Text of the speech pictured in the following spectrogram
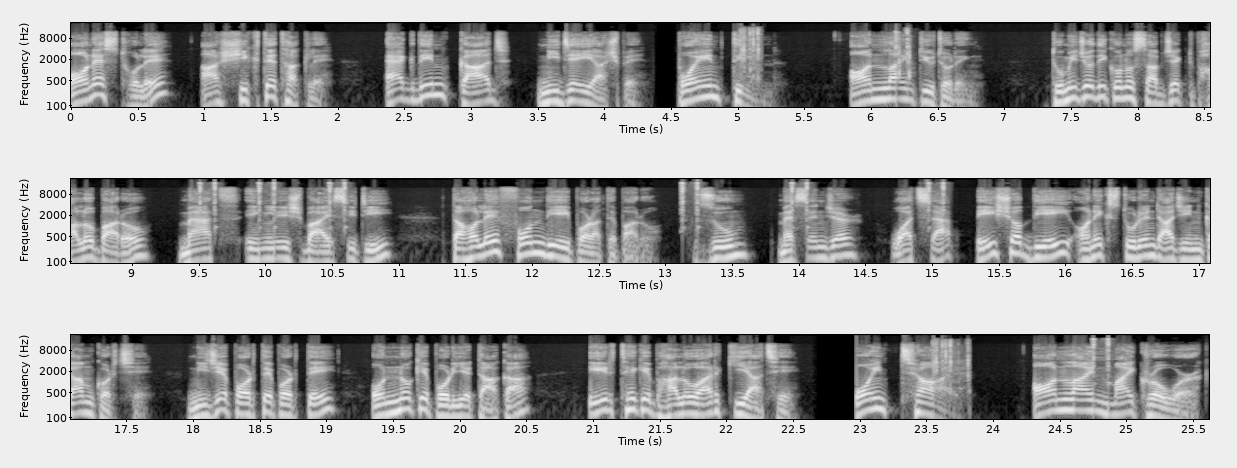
অনেস্ট হলে আর শিখতে থাকলে একদিন কাজ নিজেই আসবে। পয়েন্ট তিন অনলাইন টিউটরিং তুমি যদি কোনো সাবজেক্ট ভালো পারো ম্যাথ ইংলিশ বা আইসিটি তাহলে ফোন দিয়েই পড়াতে পারো। জুম মেসেঞ্জার হোয়াটসঅ্যাপ এইসব দিয়েই অনেক স্টুডেন্ট আজ ইনকাম করছে। নিজে পড়তে পড়তে অন্যকে পড়িয়ে টাকা, এর থেকে ভালো আর কি আছে? পয়েন্ট ছয় অনলাইন মাইক্রোওয়ার্ক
